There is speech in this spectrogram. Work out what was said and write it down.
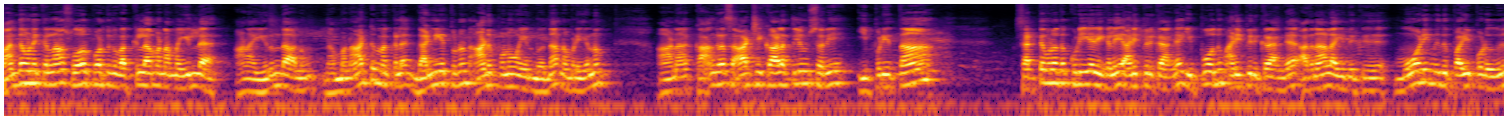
வந்தவனுக்கெல்லாம் சோர் போகிறதுக்கு வக்கில்லாமல் நம்ம இல்லை. ஆனால் இருந்தாலும் நம்ம நாட்டு மக்களை கண்ணியத்துடன் அனுப்பணும் என்பதுதான் நம்முடைய எண்ணம். ஆனால் காங்கிரஸ் ஆட்சி காலத்திலும் சரி இப்படித்தான் சட்டவிரோத குடியேறிகளை அனுப்பியிருக்காங்க இப்போதும் அனுப்பியிருக்கிறாங்க. அதனால் இதுக்கு மோடி மீது பழிப்படுவது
